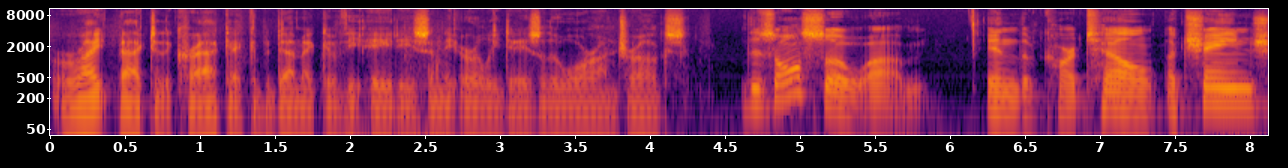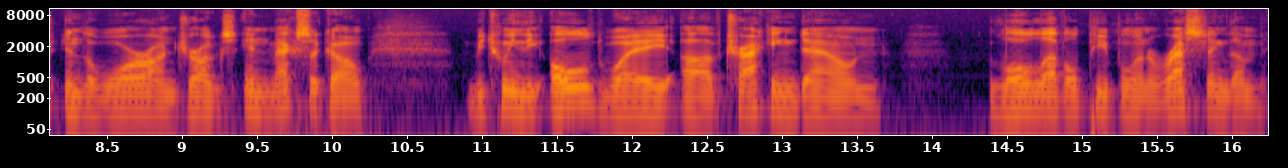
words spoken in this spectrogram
right back to the crack epidemic of the 80s and the early days of the war on drugs. There's also um, in the cartel a change in the war on drugs in Mexico between the old way of tracking down low level people and arresting them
